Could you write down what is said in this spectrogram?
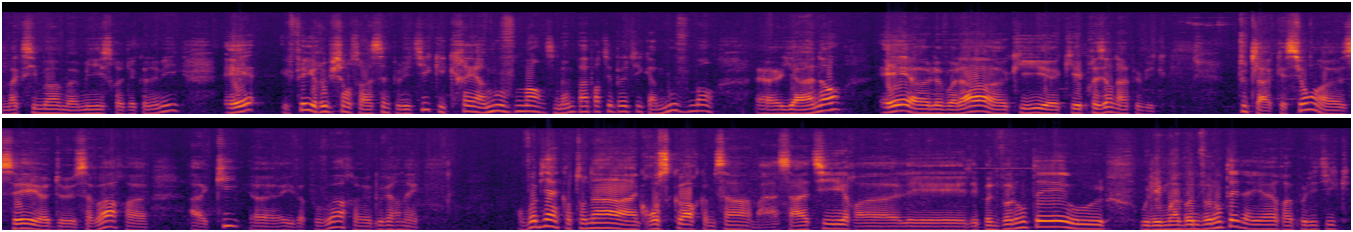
maximum ministre de l'économie, et il fait irruption sur la scène politique, il crée un mouvement, c'est même pas un parti politique, un mouvement il y a un an, et le voilà qui, qui, est président de la République. Toute la question, c'est de savoir qui il va pouvoir gouverner. On voit bien, quand on a un gros score comme ça, bah, ça attire euh, les, bonnes volontés ou, les moins bonnes volontés d'ailleurs euh, politiques.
